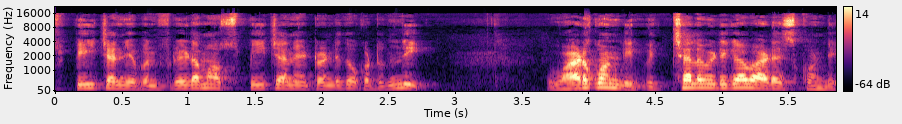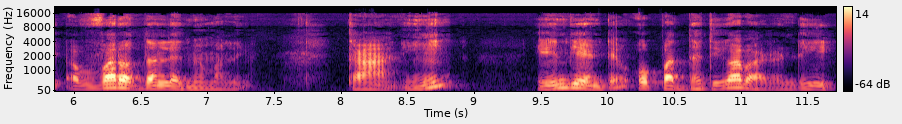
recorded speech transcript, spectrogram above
స్పీచ్ అని చెప్పండి. ఫ్రీడమ్ ఆఫ్ స్పీచ్ అనేటువంటిది ఒకటి ఉంది. వాడుకోండి విచ్చలవిడిగా వాడేసుకోండి. ఎవ్వరు వద్దనలేదు మిమ్మల్ని. కానీ ఏంటి అంటే ఓ పద్ధతిగా వాడండి.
